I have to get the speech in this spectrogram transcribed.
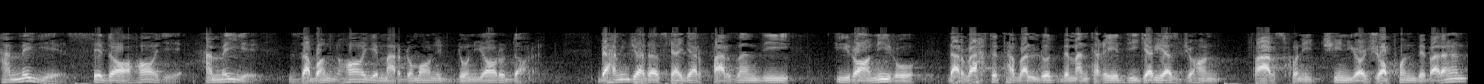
همه صداهای همه زبانهای مردمان دنیا رو دارند به همین جهت است که اگر فرزندی ایرانی رو در وقت تولد به منطقه دیگری از جهان فرض کنید چین یا ژاپن ببرند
